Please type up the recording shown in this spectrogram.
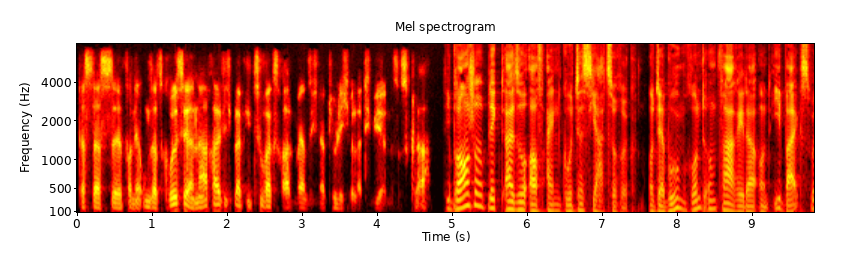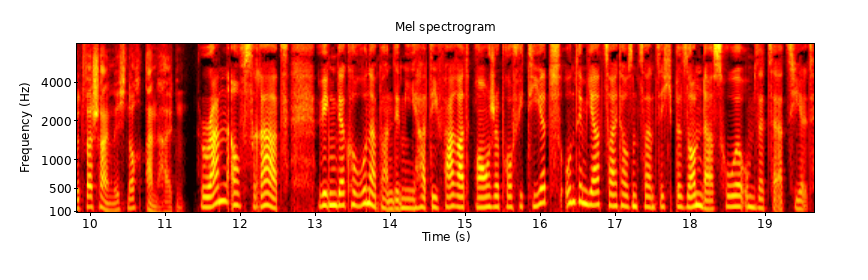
dass das äh, von der Umsatzgröße her nachhaltig bleibt. Die Zuwachsraten werden sich natürlich relativieren, das ist klar. Die Branche blickt also auf ein gutes Jahr zurück. Und der Boom rund um Fahrräder und E-Bikes wird wahrscheinlich noch anhalten. Run aufs Rad. Wegen der Corona-Pandemie hat die Fahrradbranche profitiert und im Jahr 2020 besonders hohe Umsätze erzielt.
